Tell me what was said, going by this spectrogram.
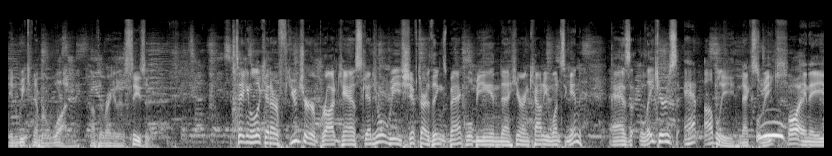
in week number one of the regular season. Taking a look at our future broadcast schedule, we shift our things back. We'll be in uh, Huron County once again as Lakers at Ubley next week in a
